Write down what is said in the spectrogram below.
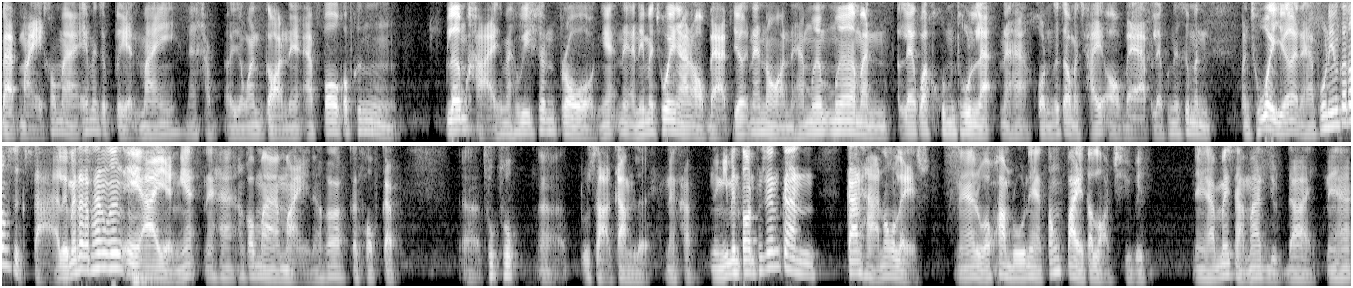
แบบใหม่เข้ามาเอ๊ะมันจะเปลี่ยนไหมนะครับอย่างวันก่อนเนี่ย Apple ก็เพิ่งเริ่มขายใช่ไหม Vision Pro อย่างเงี้ยเนี่ยอันนี้มาช่วยงานออกแบบเยอะแน่นอนนะฮะเมื่อเมื่อมันเรียกว่าคุ้มทุนแล้วนะฮะคนก็จะมาใช้ออกแบบอะไรพวกนี้คือมันมันช่วยเยอะนะฮะพวกนี้มันก็ต้องศึกษาหรือแม้กระทั่งเรื่อง AI อย่างเงี้ยนะฮะก็มาใหม่แล้วก็กระทบกับทุกๆอุตสาหกรรมเลยนะครับ อย่างนี้เป็นต้นเพราะฉะนั้นการการหา knowledge นะหรือว่าความรู้เนี่ยต้องไปตลอดชีวิตนะครับไม่สามารถหยุดได้นะฮะ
